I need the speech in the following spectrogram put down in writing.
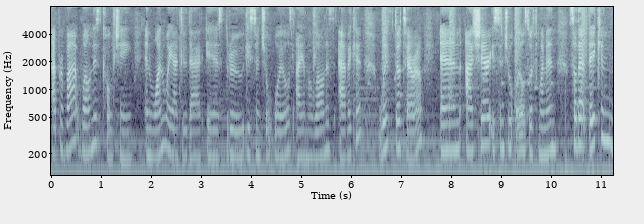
I provide wellness coaching, and one way I do that is through essential oils. I am a wellness advocate with doTERRA, and I share essential oils with women so that they can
